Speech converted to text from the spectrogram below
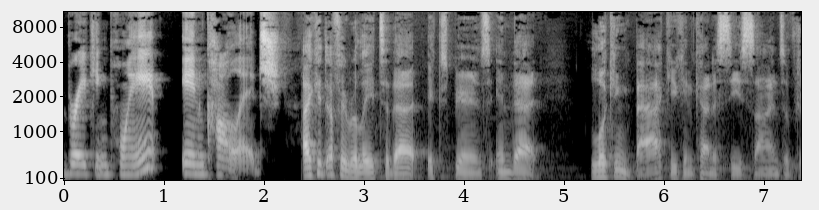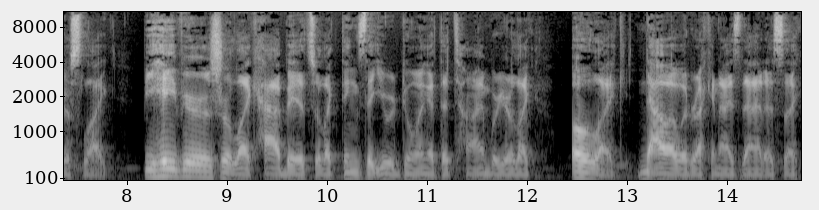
breaking point in college. I could definitely relate to that experience in that looking back, you can kind of see signs of just like behaviors or like habits or like things that you were doing at the time where you're like, oh, like now I would recognize that as like,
